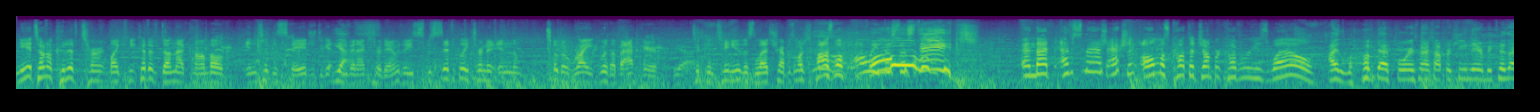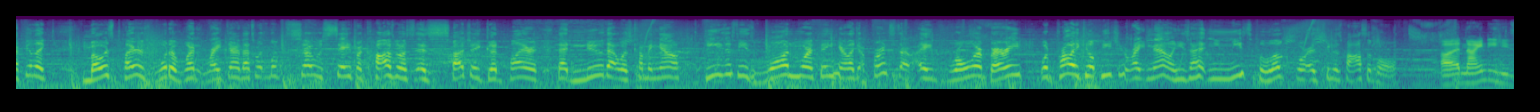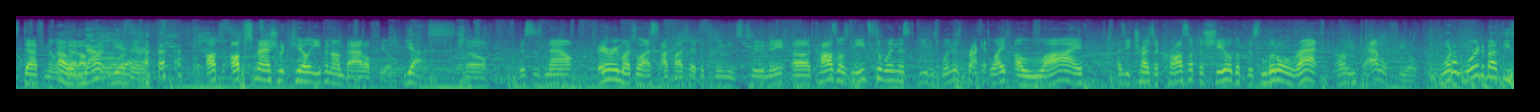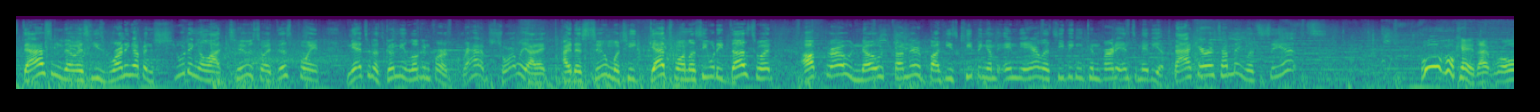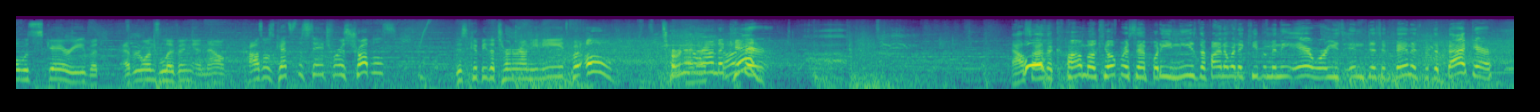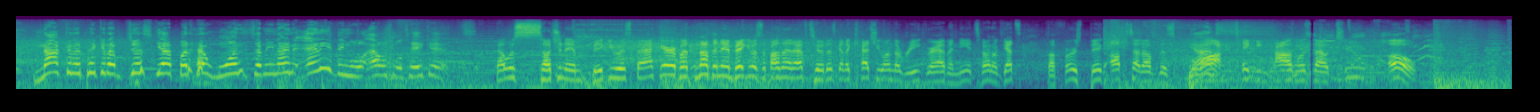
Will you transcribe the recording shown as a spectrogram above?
Nietono could have turned, like he could have done that combo into the stage to get Yes. even extra damage. He specifically turned it in the, to the right with a back air Yeah. to continue this ledge trap as much as possible. Oh, he missed the oh! stage! And that F smash actually almost caught the jump recovery as well. I love that forward smash opportunity there because I feel like most players would have went right there. That's what looked so safe. But Cosmos is such a good player that knew that was coming out. He just needs one more thing here. Like for instance, a roller bury would probably kill Pichu right now. He's at, he needs to look for it as soon as possible. Uh, at 90, he's definitely Oh, dead off now the roller yeah. there. Up, up smash would kill even on Battlefield. yes. So this is now very much last stock last hit between these two. Uh, Cosmos needs to win this to keep his winner's bracket life alive as he tries to cross up the shield of this little rat on Battlefield. What I'm worried about these dashing though is he's running up and shooting a lot too. So at this point, Niantono's going to be looking for a grab shortly. I'd, I'd assume, which he gets one. Let's see what he does to it. Up throw, no thunder, but he's keeping him in the air. Let's see if he can convert it into maybe a back air or something. Let's see it. Whew, okay, that roll was scary, but everyone's living, and now Cosmos gets the stage for his troubles. This could be the turnaround he needs, but oh, turn it around again. Outside Woo! the combo kill percent, but he needs to find a way to keep him in the air where he's in disadvantage. But the back air, not going to pick it up just yet, but at 179, anything will else will take it. That was such an ambiguous back air, but nothing ambiguous about that F2. That's going to catch you on the regrab, and Nietono gets the first big upset of this block, Yes. taking Cosmos out 2-0.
